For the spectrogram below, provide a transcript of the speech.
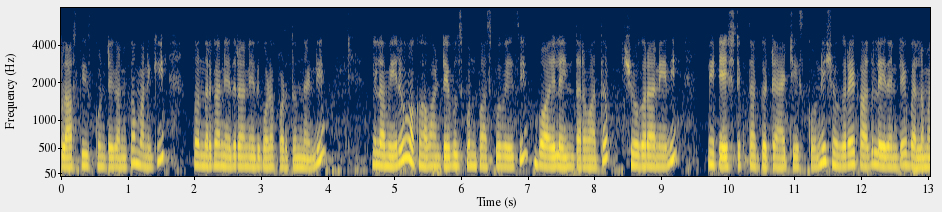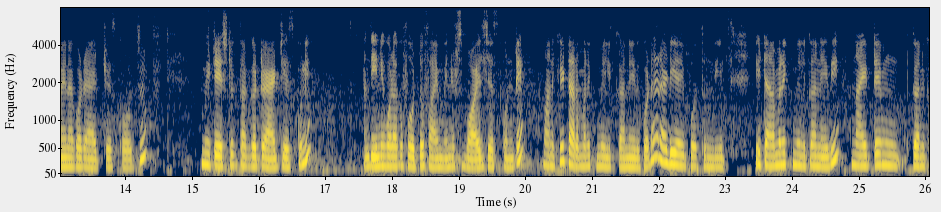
గ్లాస్ తీసుకుంటే కనుక మనకి తొందరగా నిద్ర అనేది కూడా పడుతుందండి. ఇలా మీరు ఒక వన్ టేబుల్ స్పూన్ పసుపు వేసి బాయిల్ అయిన తర్వాత షుగర్ అనేది మీ టేస్ట్కి తగ్గట్టు యాడ్ చేసుకోండి. షుగరే కాదు లేదంటే బెల్లమైనా కూడా యాడ్ చేసుకోవచ్చు. మీ టేస్ట్కి తగ్గట్టు యాడ్ చేసుకుని దీన్ని కూడా ఒక four to five minutes boil చేసుకుంటే మనకి టర్మరిక్ మిల్క్ అనేది కూడా రెడీ అయిపోతుంది. ఈ టర్మరిక్ మిల్క్ అనేది నైట్ టైం కనుక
